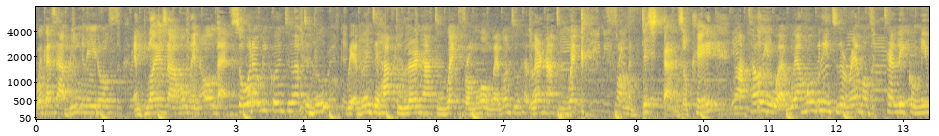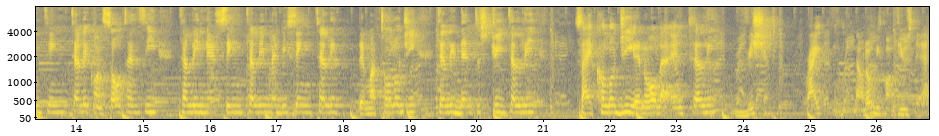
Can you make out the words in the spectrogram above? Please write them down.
Workers are being laid off, employers are home, and all that. So, what are we going to have to do? We are going to have to learn how to work from home. We are going to learn how to work from a distance, okay? Now, I'll tell you what, we are moving into the realm of telecommuting, teleconsultancy, telenursing, telemedicine, teledermatology, teledentistry, telepsychology, and all that, and tele vision, right? Now, don't be confused there.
